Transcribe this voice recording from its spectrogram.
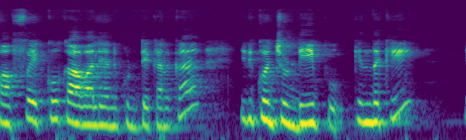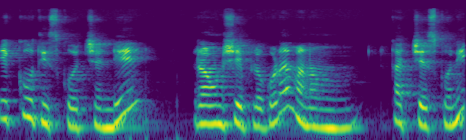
ఫఫ్ ఎక్కువ కావాలి అనుకుంటే కనుక ఇది కొంచెం డీప్ కిందకి ఎక్కువ తీసుకోవచ్చండి. రౌండ్ షేప్లో కూడా మనం కట్ చేసుకొని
